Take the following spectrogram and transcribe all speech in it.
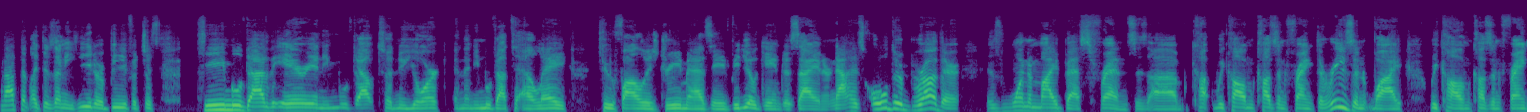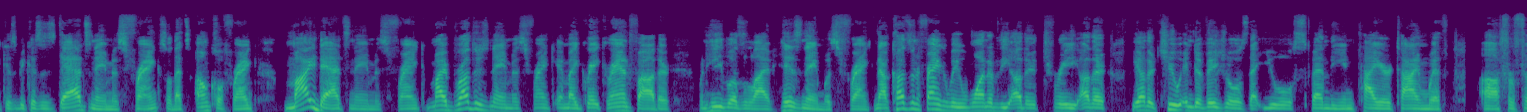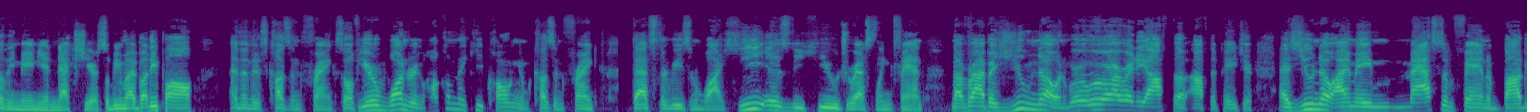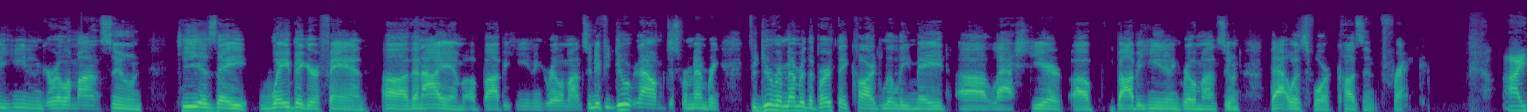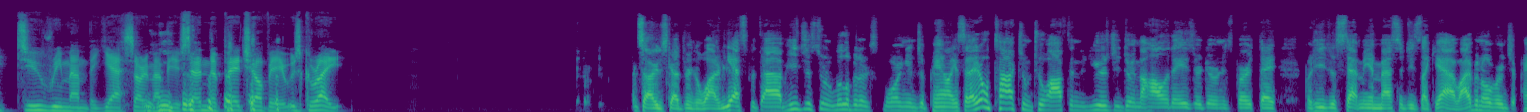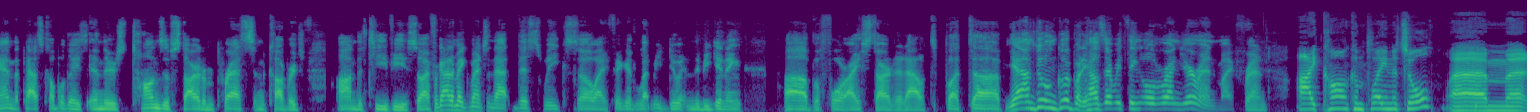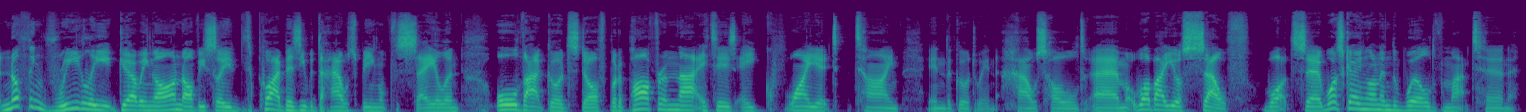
Not that like there's any heat or beef. It's just he moved out of the area and he moved out to New York and then he moved out to LA to follow his dream as a video game designer. Now his older brother is one of my best friends. Is um, co- we call him cousin Frank. The reason why we call him cousin Frank is because his dad's name is Frank, so that's Uncle Frank. My dad's name is Frank. My brother's name is Frank, and my great grandfather, when he was alive, his name was Frank. Now cousin Frank will be one of the other three other the other two individuals that you will spend the entire time with uh, for Philly Mania next year. So be my buddy Paul. And then there's cousin Frank. So if you're wondering how come they keep calling him cousin Frank, that's the reason why. He is the huge wrestling fan. Now, Rob, as you know, and we're, we're already off the off the page here. As you know, I'm a massive fan of Bobby Heenan, and Gorilla Monsoon. he is a way bigger fan uh, than I am of Bobby Heenan and Gorilla Monsoon. If you do now, I'm just remembering. If you do remember the birthday card Lily made uh, last year of Bobby Heenan and Gorilla Monsoon, that was for cousin Frank. I do remember. Yes, I remember you sending a picture of it. It was great. Sorry, I just got a drink of water. Yes, but um, he's just doing a little bit of exploring in Japan. Like I said, I don't talk to him too often, usually during the holidays or during his birthday. But he just sent me a message. He's like, "Yeah, I've been over in Japan the past couple days, and there's tons of Stardom press and coverage on the TV." So I forgot to make mention that this week. So I figured let me do it in the beginning uh, before I started out. But uh, yeah, I'm doing good, buddy. How's everything over on your end, my friend? I can't complain at all. Um, uh, nothing really going on. Obviously, quite busy with the house being up for sale and all that good stuff. But apart from that, it is a quiet time in the Goodwin household. Um, what about yourself? What's uh, what's going on in the world of Matt Turner?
